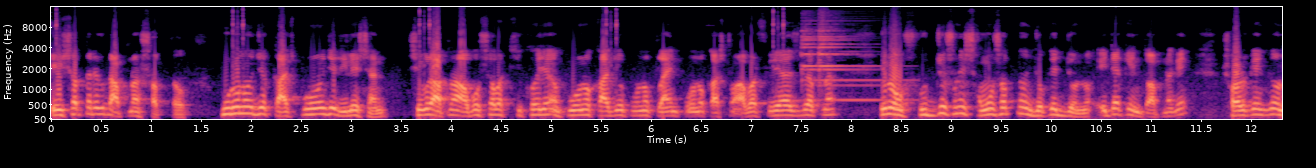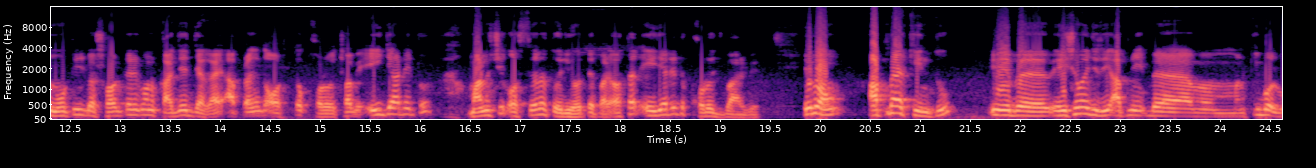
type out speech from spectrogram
এই সপ্তাহটা কিন্তু আপনার সপ্তাহ। পুরনো যে কাজ, পুরনো যে রিলেশন সেগুলো আপনার অবশ্যই আবার ঠিক হয়ে যাবে, পুরনো কাজও, পুরনো ক্লায়েন্ট পুরনো কাস্টমার আবার ফিরে আসবে আপনার। এবং সূর্য, শনি সমসপ্তম যোগের জন্য এটা কিন্তু আপনাকে সরকারি কোনো নোটিশ বা সরকারি কোনো কাজের জায়গায় আপনার কিন্তু অর্থ খরচ হবে। এই জায়গাটা একটু মানসিক অস্থিরতা তৈরি হতে পারে, অর্থাৎ এই জায়গাটা একটু খরচ বাড়বে। এবং আপনার কিন্তু এই সময় যদি আপনি মানে কি বলব,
